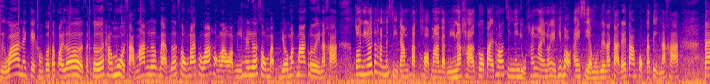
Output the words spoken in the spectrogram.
หรือว่าในเกจของตัวสปอยเลอร์สเกิร์ตทั้งหมดสามารถเลือกแบบเลือกทรงได้เพราะว่าของเราอะมีให้เลือกทรงแบบเยอะมากๆเลยนะคะ ตัวนี้เราจะทำเป็นสีดำตัดขอบมาแบบนี้นะคะ ตัวปลายท่อจริงยังอยู่ข้างในเนาะอย่างที่บอกไอเสียหมุนเวียนอากาศได้ตามปกตินะคะ แต่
